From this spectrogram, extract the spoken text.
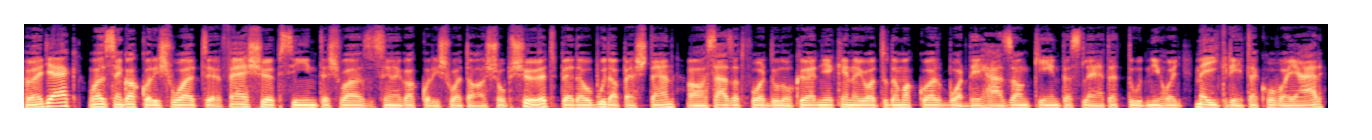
hölgyek, valószínűleg akkor is volt felsőbb szint, és valószínűleg akkor is volt alsóbb, sőt, például Budapesten a századforduló környékén, ha jól tudom, akkor bordélyházanként ezt lehetett tudni, hogy melyik réteg hova jár.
